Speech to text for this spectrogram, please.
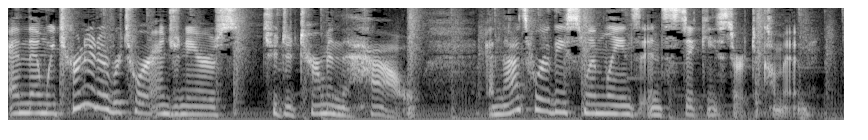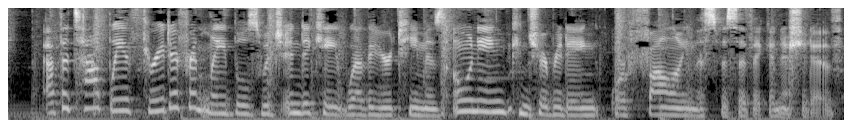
and then we turn it over to our engineers to determine the how. And that's where these swim lanes and stickies start to come in. At the top, we have three different labels which indicate whether your team is owning, contributing, or following the specific initiative.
